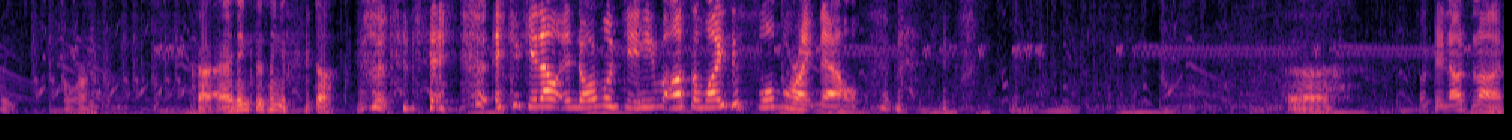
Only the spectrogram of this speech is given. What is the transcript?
Wait, wrong. thing. I think the thing is stuck. it could get out in normal game. Also, why is it full right now? Uh, okay, now it's not.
